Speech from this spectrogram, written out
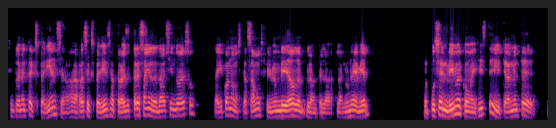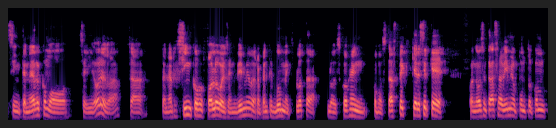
simplemente experiencia, agarrar esa experiencia a través de tres años de andar haciendo eso, ahí cuando nos casamos, filmé un video durante la, la, luna de miel. Lo puse en Vimeo, como dijiste, y literalmente sin tener como seguidores, ¿verdad? O sea, tener cinco followers en Vimeo, de repente, boom, explota, lo escogen como staff pick. Quiere decir que cuando vos entras a vimeo.com,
